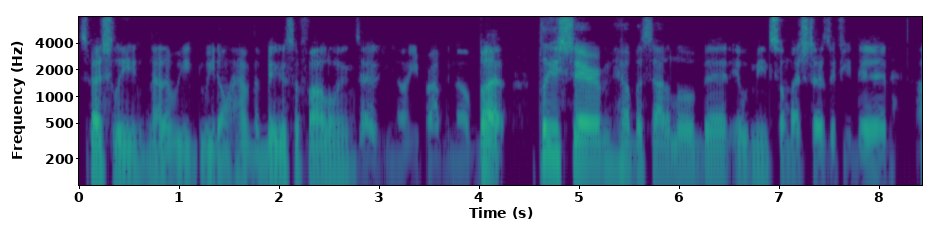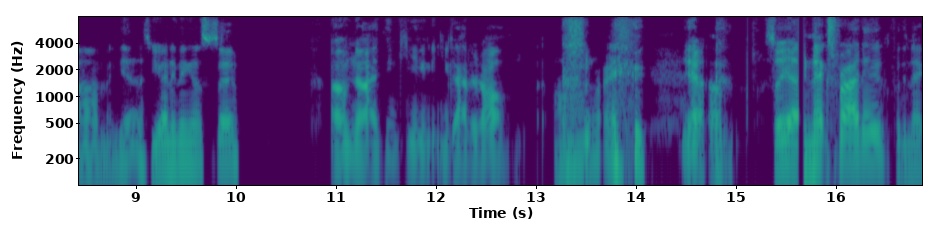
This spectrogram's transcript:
especially now that we we don't have the biggest of followings, as you know, you probably know. But please share, help us out a little bit. It would mean so much to us if you did. Um, and yes, you got anything else to say? um. No, I think you you got it all. All right. Yeah. Um, so yeah, next Friday for the next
